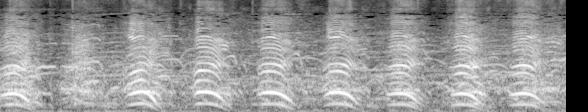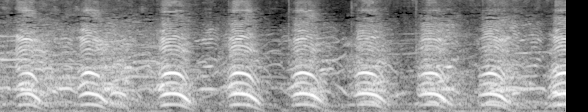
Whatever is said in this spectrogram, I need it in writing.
เอ้ยเอ้ยเอ้ยเอ้ยเอ้ยเอ้ยเอ้ยเอ้ยเอาเอาเอาเอาเอาเอาเอาเอาเอาเอาเอา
